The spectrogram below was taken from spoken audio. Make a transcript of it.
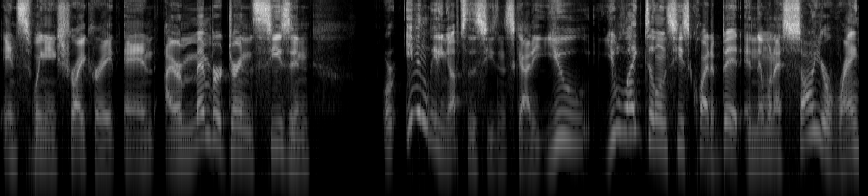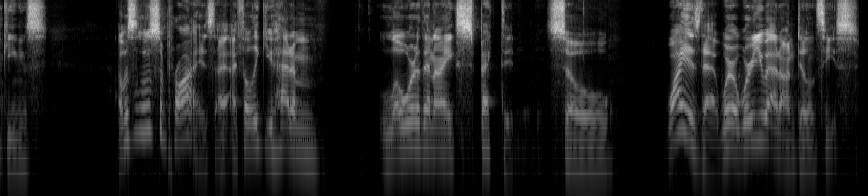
in swinging strike rate. And I remember during the season, or even leading up to the season, Scotty, you you liked Dylan Cease quite a bit. And then when I saw your rankings, I was a little surprised. I, I felt like you had him lower than I expected. So why is that? Where where are you at on Dylan Cease?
